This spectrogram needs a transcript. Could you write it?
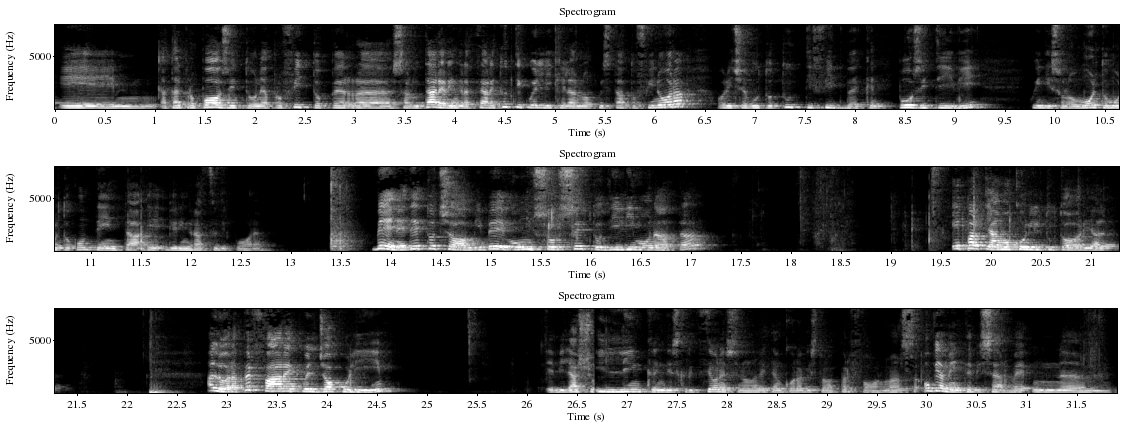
e mm, a tal proposito ne approfitto per eh, salutare e ringraziare tutti quelli che l'hanno acquistato finora, ho ricevuto tutti i feedback positivi, quindi sono molto molto contenta e vi ringrazio di cuore. Bene, detto ciò, mi bevo un sorsetto di limonata e partiamo con il tutorial. Allora, per fare quel gioco lì, e vi lascio il link in descrizione se non avete ancora visto la performance, ovviamente vi serve un, um,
